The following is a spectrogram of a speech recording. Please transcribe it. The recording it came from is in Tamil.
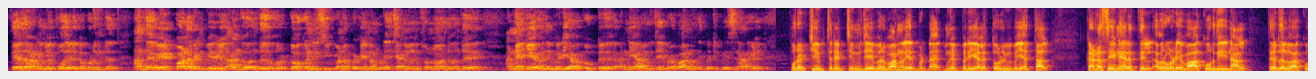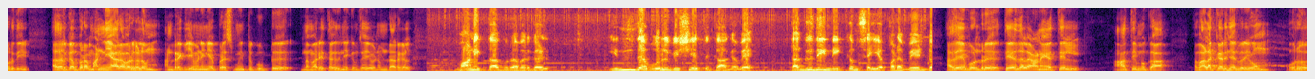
தேர்தல் ஆணையம் எப்போது எடுக்கப்படுகின்றது? அந்த வேட்பாளரின் பேரில் அங்கே வந்து ஒரு டோக்கன் இஷ்யூ பண்ணப்பட்டு நம்முடைய சேனல்னு சொன்னோம். அது வந்து அன்னைக்கே வந்து மீடியாவை கூப்பிட்டு அன்னியாரும் விஜய் பிரபாகரன் இதை பற்றி பேசினார்கள். புரட்சியும் திரட்சியும் விஜய் பிரபானால் ஏற்பட்ட மிகப்பெரிய அள தோல்வி பயத்தால் கடைசி நேரத்தில் அவர்களுடைய வாக்குறுதியினால் தேர்தல் வாக்குறுதி அதற்கப்புறம் அந்நியார் அவர்களும் அன்றைக்கு ஈவினிங்கே ப்ரெஸ் மீட் கூப்பிட்டு இந்த மாதிரி தகுதி நீக்கம் செய்ய வேண்டும் என்றார்கள் மாணிக் தாகூர் அவர்கள் இந்த ஒரு விஷயத்துக்காகவே தகுதி நீக்கம் செய்யப்பட வேண்டும். அதே போன்று தேர்தல் ஆணையத்தில் அதிமுக வழக்கறிஞர் பிரிவும் ஒரு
